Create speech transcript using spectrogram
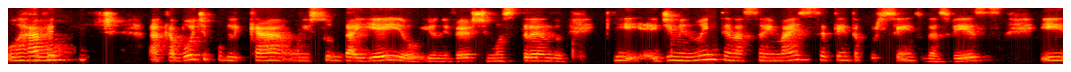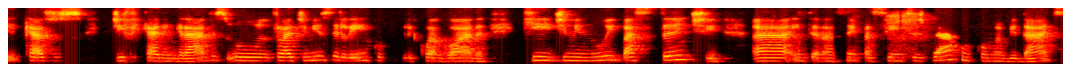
o uhum. Acabou de publicar um estudo da Yale University mostrando que diminui a internação em mais de 70% das vezes e casos de ficarem graves. O Vladimir Zelenko publicou agora que diminui bastante a internação em pacientes já com comorbidades.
